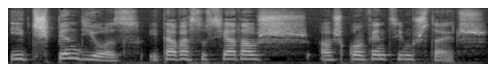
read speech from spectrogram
e dispendioso e estava associada aos, aos conventos e mosteiros.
